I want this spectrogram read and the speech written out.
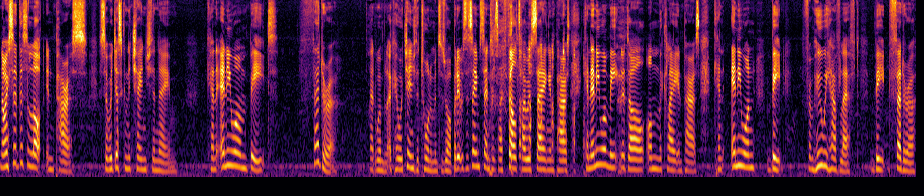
Now, I said this a lot in Paris, so we're just going to change the name. Can anyone beat Federer at Wimbledon? Okay, we'll change the tournament as well. But it was the same sentence I felt I was saying in Paris. Can anyone beat Nadal on the clay in Paris? Can anyone beat, from who we have left, beat Federer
